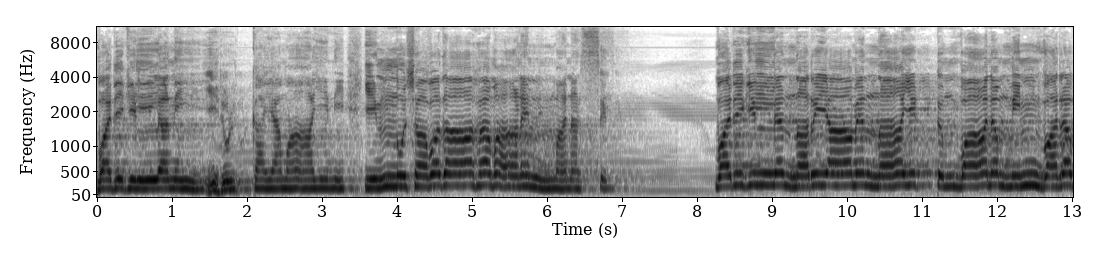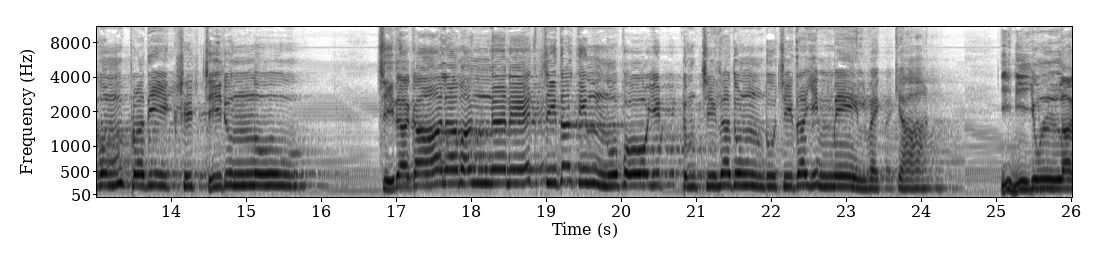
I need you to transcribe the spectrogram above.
വരികില്ല നീ ഇരുൾക്കയമായി നീ. ഇന്നു ശവദാഹമാണെൻ മനസ്സിൽ. വരികില്ലെന്നറിയാമെന്നായിട്ടും വാനം നിൻ വരവും പ്രതീക്ഷിച്ചിരുന്നു. ചിരകാലമങ്ങനെ ചിത തിന്നു പോയിട്ടും ചിലതുണ്ടു ചിതയിന്മേൽ വയ്ക്കാൻ. ഇനിയുള്ള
